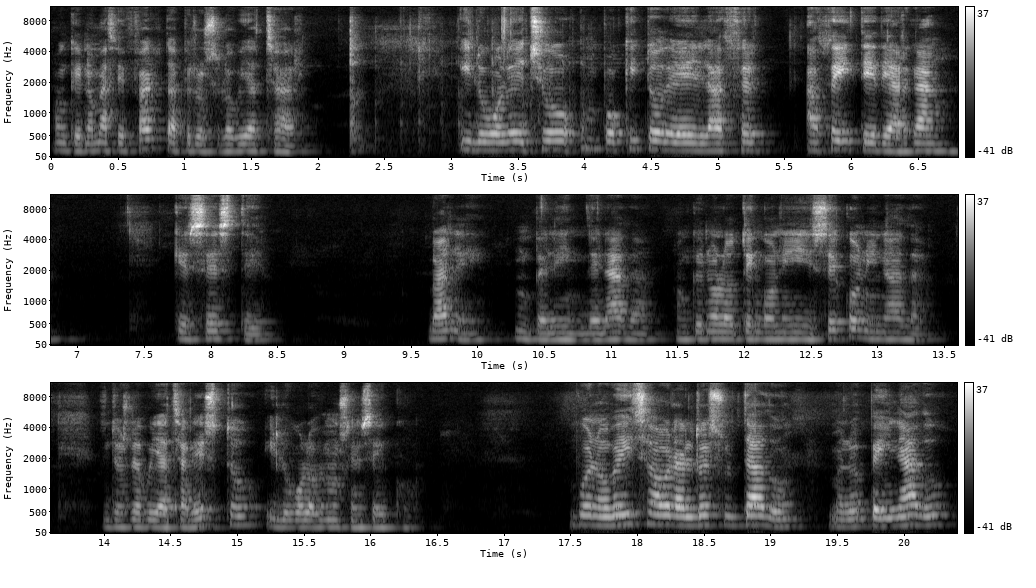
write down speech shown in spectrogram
aunque no me hace falta, pero se lo voy a echar. Y luego le echo un poquito del aceite de argán, que es este. Vale, un pelín de nada, aunque no lo tengo ni seco ni nada. Entonces le voy a echar esto y luego lo vemos en seco. Bueno, veis ahora el resultado, me lo he peinado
